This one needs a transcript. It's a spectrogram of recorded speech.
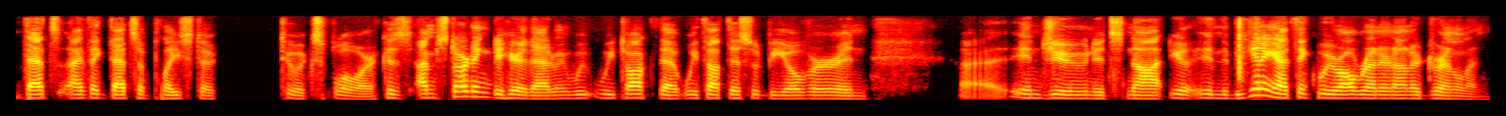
That's, I think that's a place to, to explore because I'm starting to hear that. I mean, we, we talked that we thought this would be over and uh, in June. It's not. You know, in the beginning, I think we were all running on adrenaline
